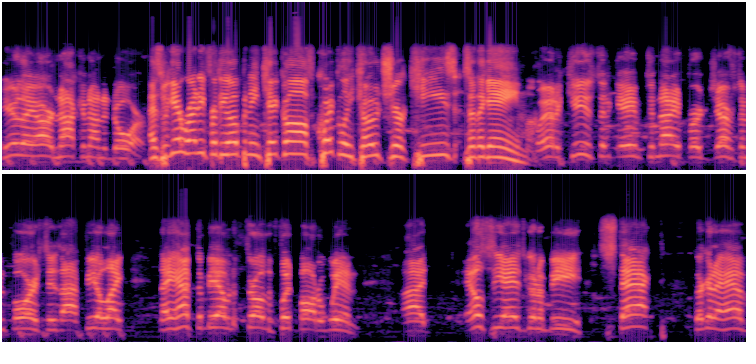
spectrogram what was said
here they are knocking on the door. As we get ready for the opening kickoff, quickly, coach, your keys to the game. Well, the keys to the game tonight for Jefferson Forest is I feel like they have to be able to throw the football to win. Uh, LCA is going to be stacked. They're going to have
